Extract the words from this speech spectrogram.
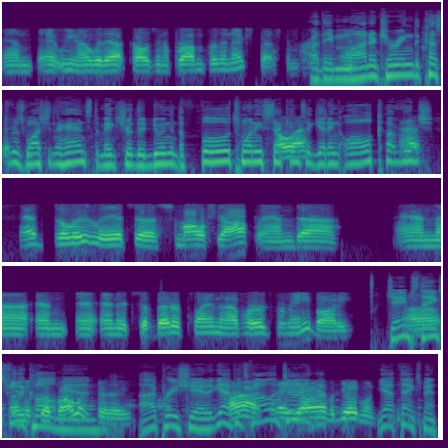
And uh, you know, without causing a problem for the next customer. Are they And- monitoring the customers washing their hands to make sure they're doing it the full twenty seconds I- of getting all coverage? Absolutely, it's a small shop, and uh, and uh, and and it's a better plan than I've heard from anybody. James, Uh, thanks for and the call, man. I appreciate it. Yeah, if All it's right, hey, voluntary. y'all have a good one. Yeah, thanks, man.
